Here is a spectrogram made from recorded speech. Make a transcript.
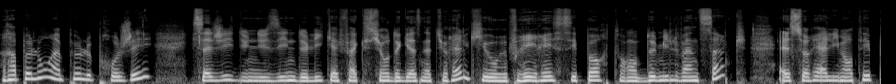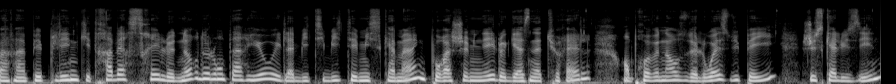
Rappelons un peu le projet. Il s'agit d'une usine de liquéfaction de gaz naturel qui ouvrirait ses portes en 2025. Elle serait alimentée par un pipeline qui traverserait le nord de l'Ontario et l'Abitibi-Témiscamingue pour acheminer le gaz naturel en provenance de l'ouest du pays jusqu'à l'usine.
